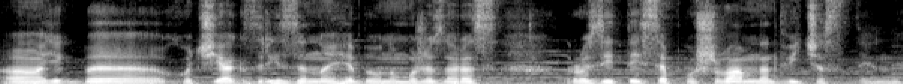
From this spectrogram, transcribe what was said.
а, якби хоч як зрізано, якби воно може зараз розійтися по швам на дві частини.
